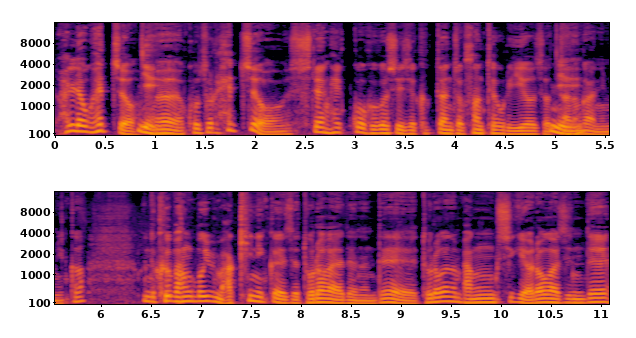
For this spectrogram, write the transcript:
하려고 했죠. 예. 예, 고소를 했죠. 실행했고 그것이 이제 극단적 선택으로 이어졌다는 예. 거 아닙니까? 근데 그 방법이 막히니까 이제 돌아가야 되는데 돌아가는 방식이 여러 가지인데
